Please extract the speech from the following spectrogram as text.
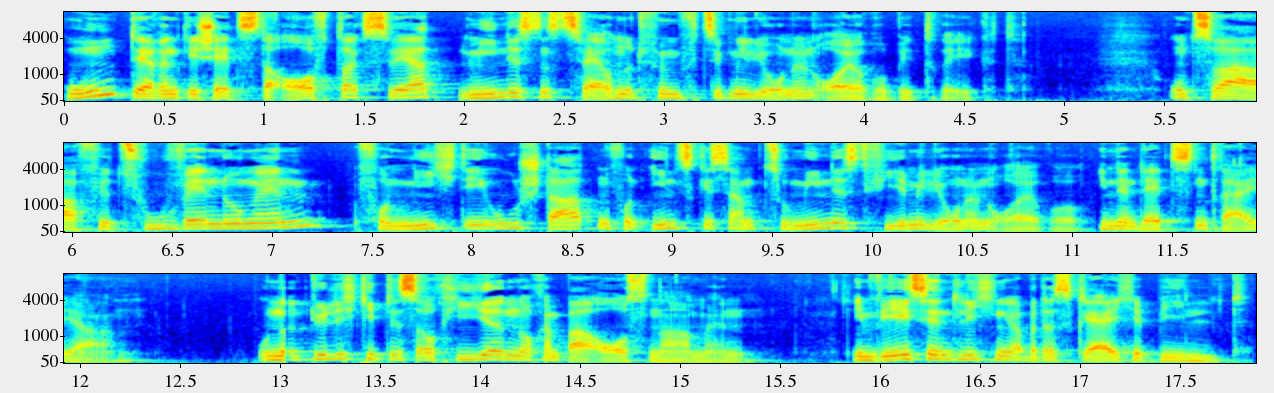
und deren geschätzter Auftragswert mindestens 250 Millionen Euro beträgt. Und zwar für Zuwendungen von Nicht-EU-Staaten von insgesamt zumindest 4 Millionen Euro in den letzten drei Jahren. Und natürlich gibt es auch hier noch ein paar Ausnahmen. Im Wesentlichen aber das gleiche Bild.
